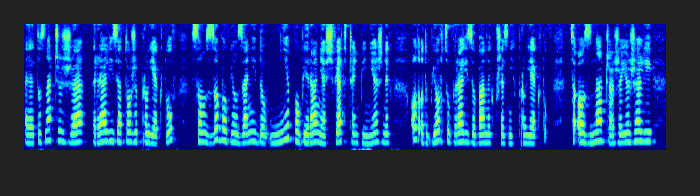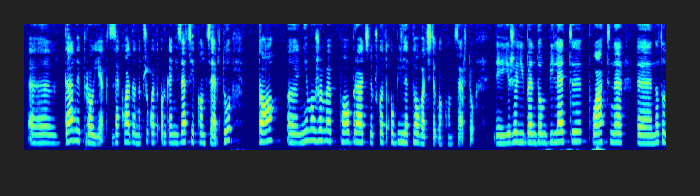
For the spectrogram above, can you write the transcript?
e, to znaczy, że realizatorzy projektów są zobowiązani do niepobierania świadczeń pieniężnych od odbiorców realizowanych przez nich projektów, co oznacza, że jeżeli e, dany projekt zakłada na przykład organizację koncertu, to e, nie możemy pobrać, na przykład obiletować tego koncertu. Jeżeli będą bilety płatne, e, no to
